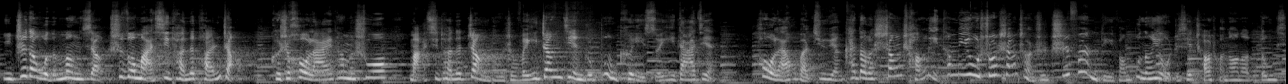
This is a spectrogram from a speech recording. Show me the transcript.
你知道我的梦想是做马戏团的团长，可是后来他们说马戏团的帐篷是违章建筑，不可以随意搭建。后来我把剧院开到了商场里，他们又说商场是吃饭的地方，不能有这些吵吵闹闹的东西。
